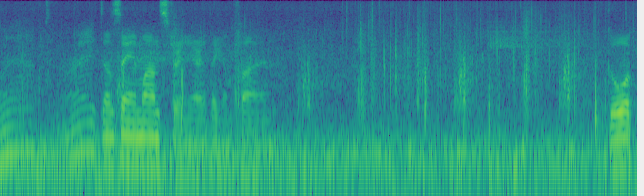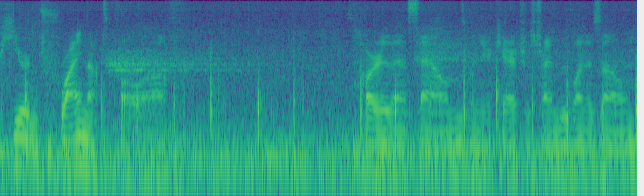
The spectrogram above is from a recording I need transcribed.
Left, right. Don't say a monster in here. I think I'm fine. Go up here and try not to fall off It's harder than it sounds when your character's trying to move on his own.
